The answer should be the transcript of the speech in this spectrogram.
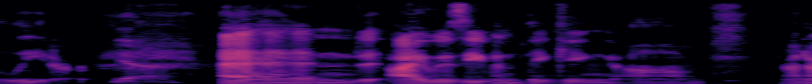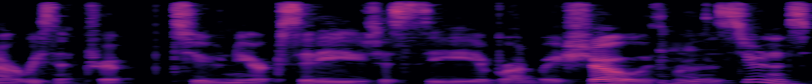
the leader. Yeah. And i was even thinking um, on our recent trip to new york city to see a broadway show with one of the students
